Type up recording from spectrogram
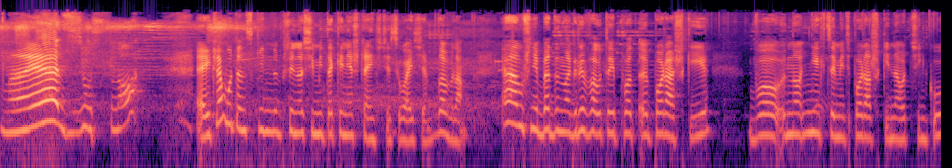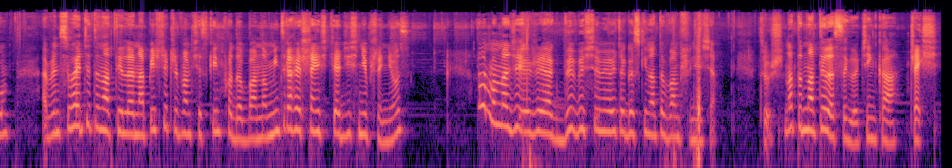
No Jezus, no! Ej, czemu ten skin przynosi mi takie nieszczęście? Słuchajcie, dobra. Ja już nie będę nagrywał tej po, e, porażki, bo no nie chcę mieć porażki na odcinku. A więc słuchajcie, to na tyle. Napiszcie, czy wam się skin podoba. No mi trochę szczęścia dziś nie przyniósł. Ale mam nadzieję, że jak wy byście mieli tego skina, to wam przyniesie. Cóż, no to na tyle z tego odcinka. Cześć!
